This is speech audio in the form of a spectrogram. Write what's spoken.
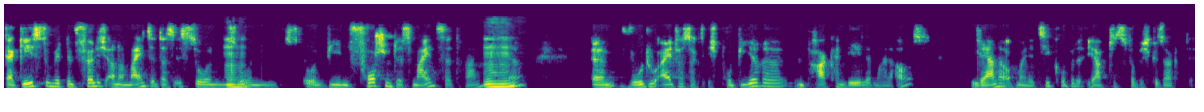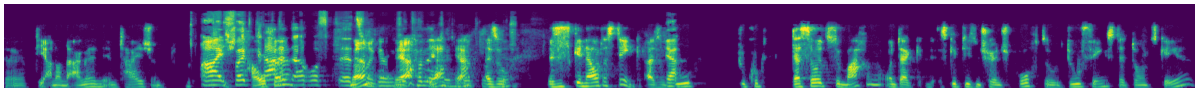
da gehst du mit einem völlig anderen Mindset. Das ist so ein, mhm. so ein, so ein wie ein forschendes Mindset dran, mhm. ne? ähm, wo du einfach sagst, ich probiere ein paar Kanäle mal aus, lerne auch meine Zielgruppe. Ihr habt jetzt, glaube ich, gesagt, äh, die anderen angeln im Teich und Ah, ich, ich wollte gerade darauf äh, ne? ja, ja, ja, Also, das ist genau das Ding. Also ja. du, du guckst, das sollst du machen und da, es gibt diesen schönen Spruch, so do things that don't scale.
